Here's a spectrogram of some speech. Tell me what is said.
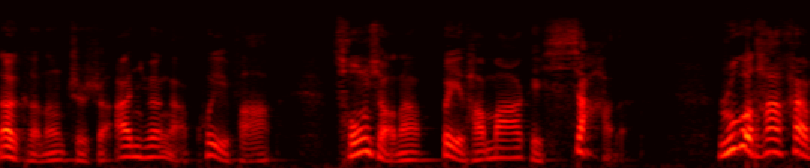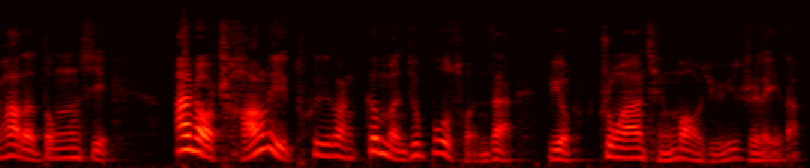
那可能只是安全感匮乏，从小呢被他妈给吓的。如果他害怕的东西，按照常理推断根本就不存在，比如中央情报局之类的，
